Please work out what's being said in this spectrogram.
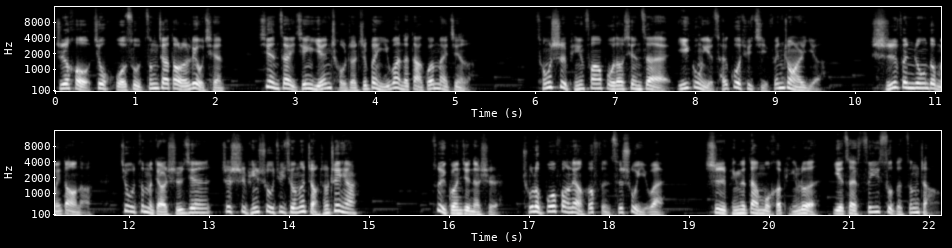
之后就火速增加到了六千。现在已经眼瞅着直奔一万的大关迈进了。从视频发布到现在，一共也才过去几分钟而已啊，十分钟都没到呢。就这么点时间，这视频数据就能涨成这样？最关键的是，除了播放量和粉丝数以外，视频的弹幕和评论也在飞速的增长。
